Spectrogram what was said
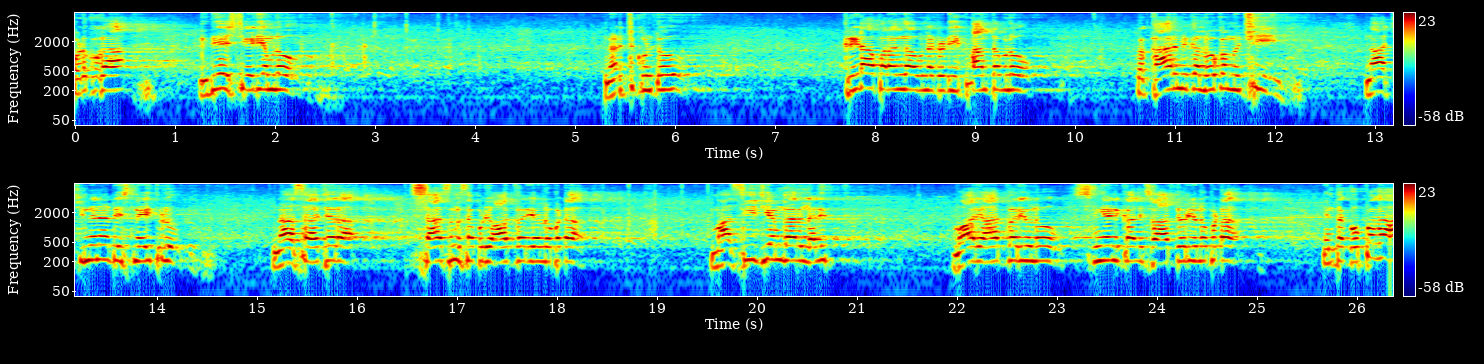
కొడుకుగా ఇదే స్టేడియంలో నడుచుకుంటూ క్రీడాపరంగా ఉన్నటువంటి ఈ ప్రాంతంలో ఒక కార్మిక లోకం నుంచి నా చిన్ననాటి స్నేహితుడు నా సహచర శాసనసభ్యుడి ఆధ్వర్యం లోపల మా సీజీఎం గారు లలిత్ వారి ఆధ్వర్యంలో సింగేణి కాలేజ్ ఆధ్వర్యం లోపల ఇంత గొప్పగా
